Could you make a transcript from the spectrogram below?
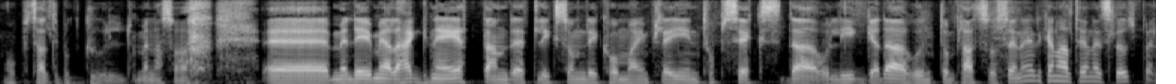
man hoppas alltid på guld men alltså. eh, men det är mer det här gnetandet liksom, det kommer en play-in topp 6 där och ligga där runt om platser. Sen är det, kan alltid hända ett slutspel.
